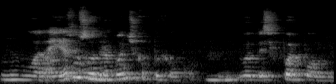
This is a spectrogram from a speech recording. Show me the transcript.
Ну вот, а я слушала дракончика пыхалку. Mm-hmm. Вот до сих пор помню.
